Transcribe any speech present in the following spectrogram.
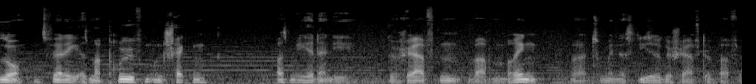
So, jetzt werde ich erstmal prüfen und checken, was mir hier denn die geschärften Waffen bringen. Oder zumindest diese geschärfte Waffe.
